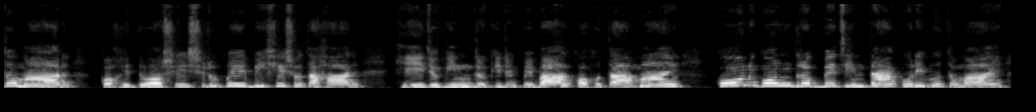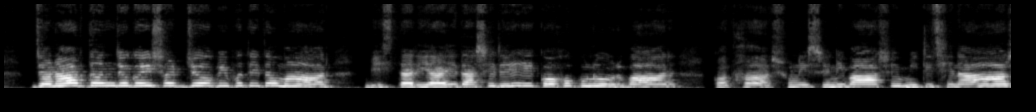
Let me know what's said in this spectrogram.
তোমার, কহে তো অশেষ রূপে বিশেষ তাহার। হে যোগীন্দ্র, কি রূপে বা কহতা আমায়? কোন কোন দ্রব্যে চিন্তা করিব তোমায়? জনার্দন যোগ ঐশ্বর্য বিভূতি তোমার। বিস্তারিয়ায় দাসেরে কহ পুনর্বার, কথা শুনি শ্রীনিবাস মিটিছে নাশ,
